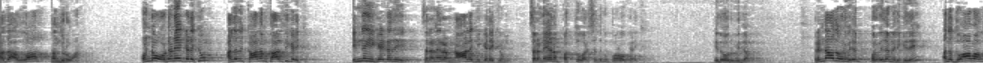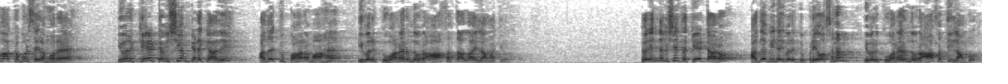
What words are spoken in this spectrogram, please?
அதை அல்லாஹ் தந்துருவான். ஒன்றோ உடனே கிடைக்கும் அல்லது காலம் தாழ்த்தி கிடைக்கும். இன்றைக்கு கேட்டது சில நேரம் நாளைக்கு கிடைக்கும் சில நேரம் பத்து வருஷத்துக்கு பிறகு கிடைக்கும். இது ஒரு விதம். ரெண்டாவது ஒரு விதம் ஒரு விதம் இருக்குது. அந்த துவாவெல்லாம் கபூல் செய்யற முறை இவர் கேட்ட விஷயம் கிடைக்காது அதற்கு பாரமாக இவருக்கு வர இருந்த ஒரு ஆபத்தை அல்லாஹ் இல்லாமக்கிறோம் இவர் எந்த விஷயத்தை கேட்டாரோ அதை விட இவருக்கு பிரயோசனம் இவருக்கு வர இருந்த ஒரு ஆபத்து இல்லாம போகுது.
